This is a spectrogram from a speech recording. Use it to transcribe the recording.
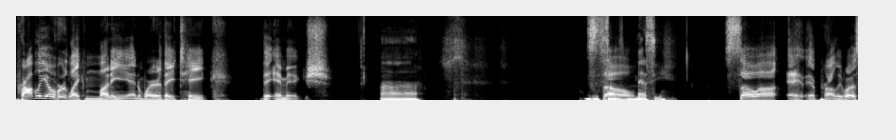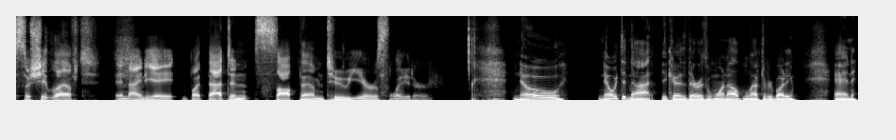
probably over like money and where they take the image. Uh, it So, messy. so uh, it, it probably was. So she left in '98, but that didn't stop them two years later. No, no, it did not, because there is one album left, everybody. And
